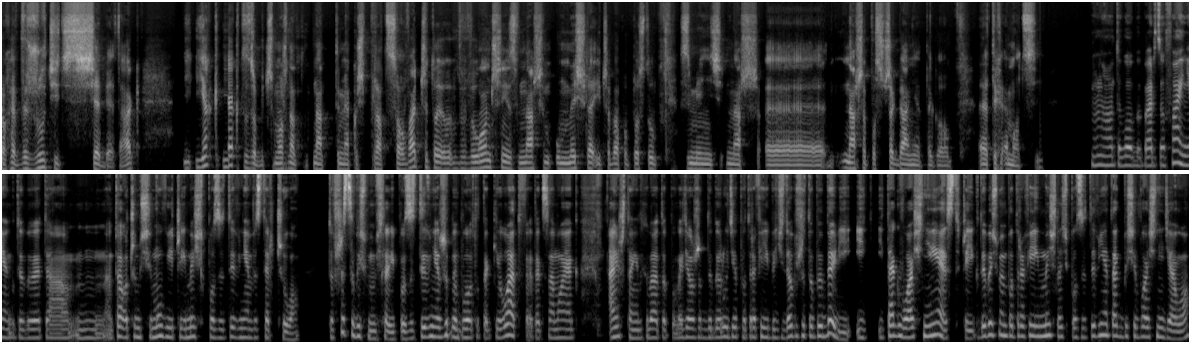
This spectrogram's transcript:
trochę wyrzucić z siebie, tak? Jak, jak to zrobić? Czy można nad tym jakoś pracować, czy to wyłącznie jest w naszym umyśle i trzeba po prostu zmienić nasz, e, nasze postrzeganie tego, e, tych emocji? No, to byłoby bardzo fajnie, gdyby ta, mm, to, o czym się mówi, czyli myśl pozytywnie, wystarczyło. To wszyscy byśmy myśleli pozytywnie, żeby było to takie łatwe. Tak samo jak Einstein chyba to powiedział, że gdyby ludzie potrafili być dobrzy, to by byli. I, i tak właśnie jest. Czyli gdybyśmy potrafili myśleć pozytywnie, tak by się właśnie działo.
